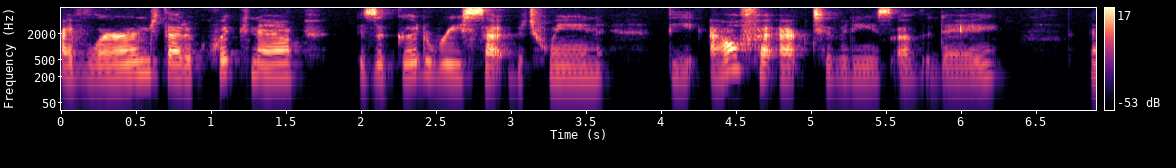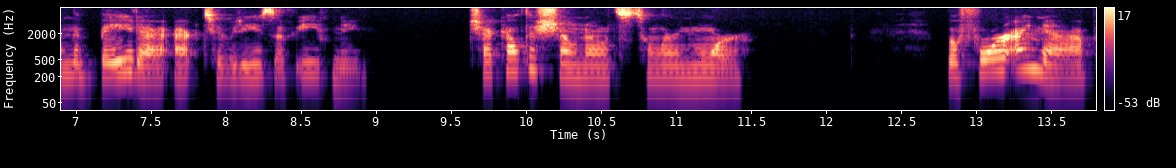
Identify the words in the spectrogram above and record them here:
I've learned that a quick nap is a good reset between the alpha activities of the day and the beta activities of evening. Check out the show notes to learn more. Before I nap,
